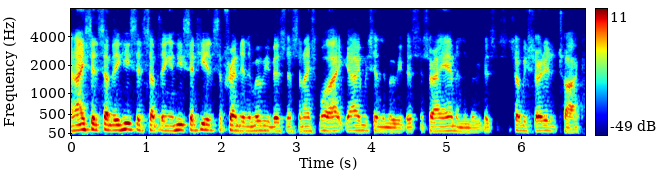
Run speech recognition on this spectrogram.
And I said something, he said something, and he said he is a friend in the movie business. And I said, well, I, I was in the movie business, or I am in the movie business. So we started to talk.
